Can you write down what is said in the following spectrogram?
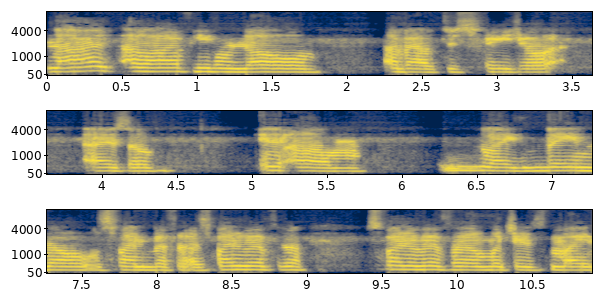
not a lot of people know about dysphagia as of, um, like they know spina bifida, spina bifida, spina bifida, which is my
